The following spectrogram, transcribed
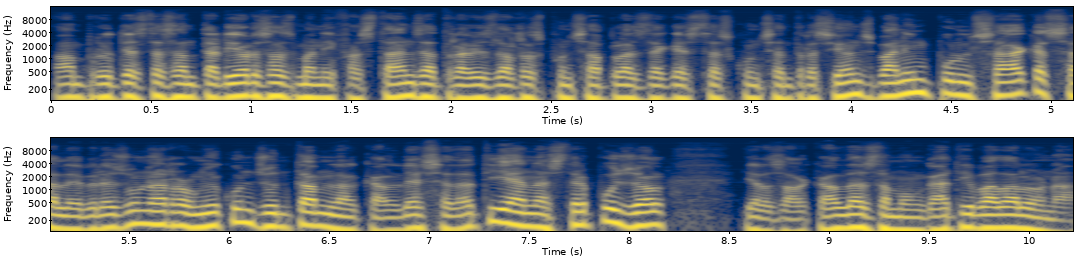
En protestes anteriors, els manifestants, a través dels responsables d'aquestes concentracions, van impulsar que celebrés una reunió conjunta amb l'alcaldessa de Tiana, Esther Pujol, i els alcaldes de Montgat i Badalona.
